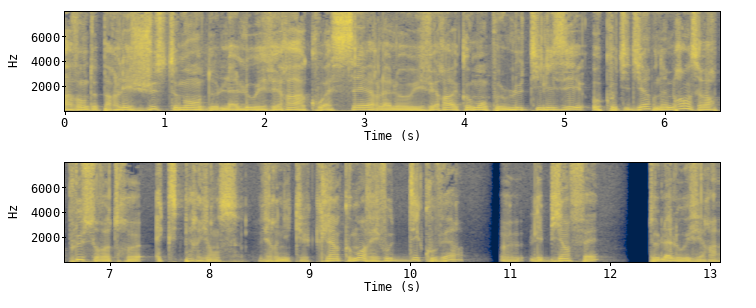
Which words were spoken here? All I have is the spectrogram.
Avant de parler justement de l'aloe vera, à quoi sert l'aloe vera et comment on peut l'utiliser au quotidien, on aimerait en savoir plus sur votre expérience. Véronique Klein, comment avez-vous découvert euh, les bienfaits de l'aloe vera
